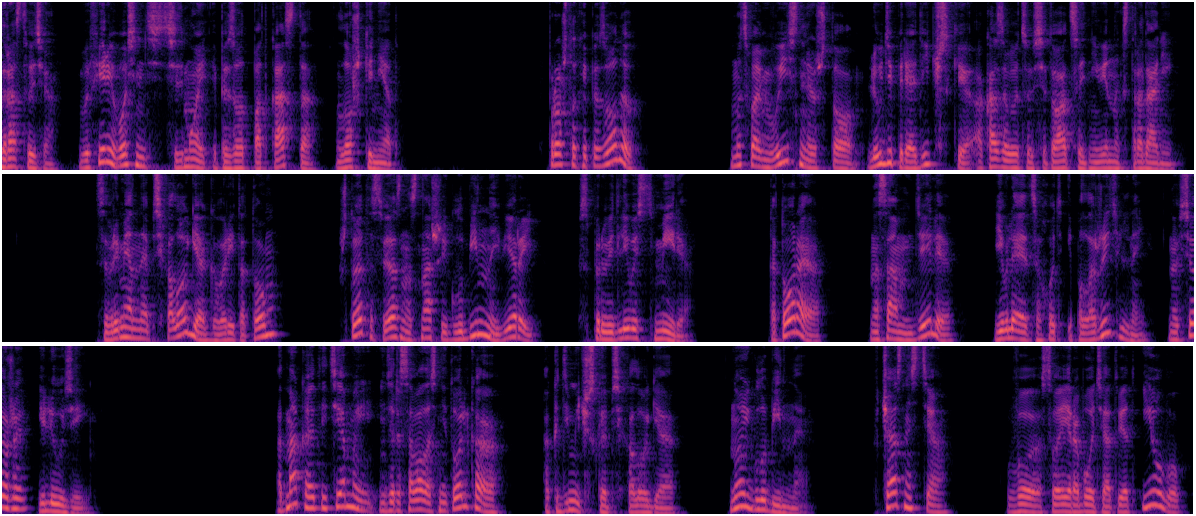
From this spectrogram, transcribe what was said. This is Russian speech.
Здравствуйте! В эфире 87-й эпизод подкаста «Ложки нет». В прошлых эпизодах мы с вами выяснили, что люди периодически оказываются в ситуации невинных страданий. Современная психология говорит о том, что это связано с нашей глубинной верой в справедливость в мире, которая, на самом деле, является хоть и положительной, но все же иллюзией. Однако этой темой интересовалась не только академическая психология, но и глубинная. В частности, в своей работе «Ответ Иову»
